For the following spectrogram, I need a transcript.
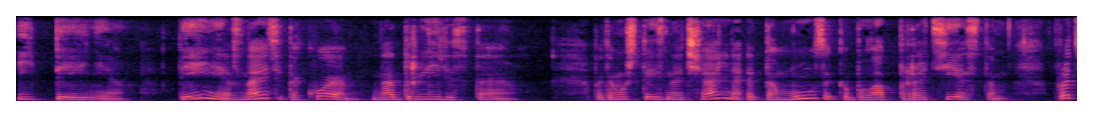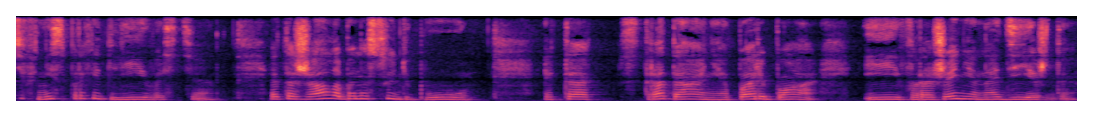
и пение. Пение, знаете, такое надрывистое, потому что изначально эта музыка была протестом против несправедливости. Это жалобы на судьбу, это страдания, борьба и выражение надежды.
